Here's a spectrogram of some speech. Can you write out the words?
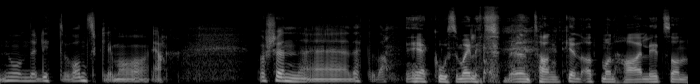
noen det litt vanskelig med å ja, å skjønne dette, da. Jeg koser meg litt med den tanken at man har litt sånn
